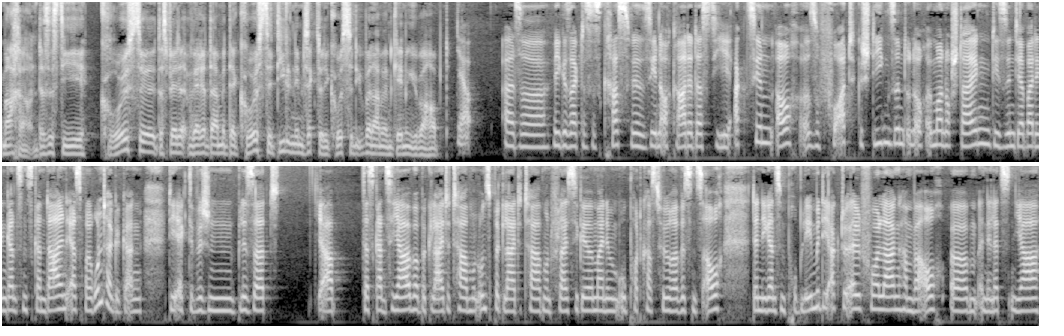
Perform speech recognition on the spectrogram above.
Macher. Und das ist die größte, das wäre, wäre damit der größte Deal in dem Sektor, die größte die Übernahme im Gaming überhaupt. Ja, also, wie gesagt, das ist krass. Wir sehen auch gerade, dass die Aktien auch äh, sofort gestiegen sind und auch immer noch steigen. Die sind ja bei den ganzen Skandalen erstmal runtergegangen, die Activision Blizzard ja das ganze Jahr über begleitet haben und uns begleitet haben. Und fleißige meine MMO-Podcast-Hörer wissen es auch. Denn die ganzen Probleme, die aktuell vorlagen, haben wir auch ähm, in den letzten Jahren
